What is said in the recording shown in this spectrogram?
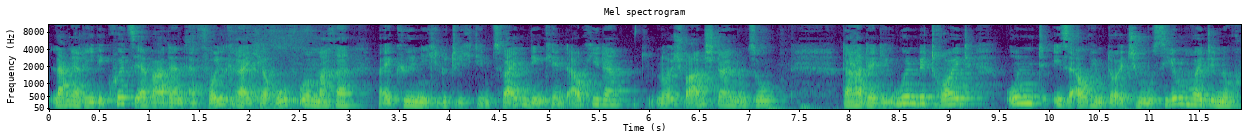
Lange Rede kurz, er war dann erfolgreicher Hofuhrmacher bei König Ludwig II., den kennt auch jeder, Neuschwanstein und so. Da hat er die Uhren betreut und ist auch im Deutschen Museum heute noch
